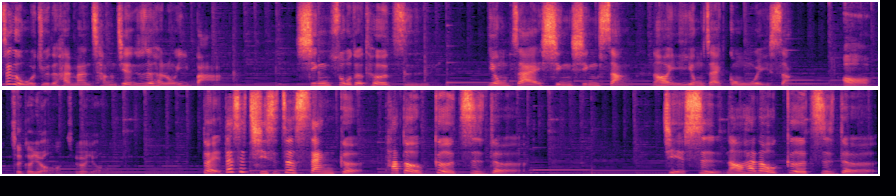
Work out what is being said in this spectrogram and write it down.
这个我觉得还蛮常见，就是很容易把星座的特质用在行星上，然后也用在宫位上。哦，这个有，这个有。对，但是其实这三个它都有各自的解释，然后它都有各自的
